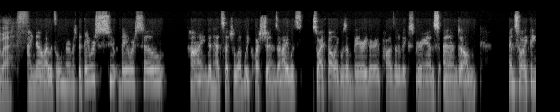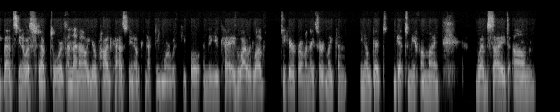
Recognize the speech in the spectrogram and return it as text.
US. I know. I was a little nervous, but they were so, they were so kind and had such lovely questions, and I was so I felt like it was a very very positive experience. And um, and so I think that's you know a step towards. And then now your podcast, you know, connecting more with people in the UK who I would love to hear from, and they certainly can you know get get to me from my website. Um,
